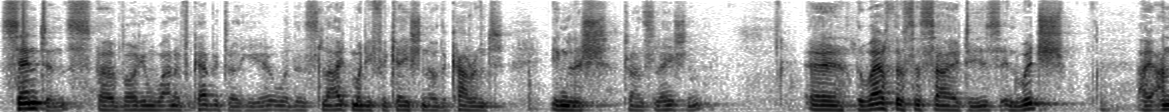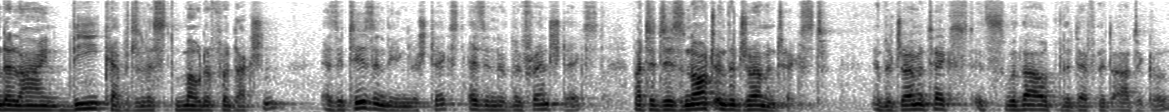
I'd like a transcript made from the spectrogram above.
sentence of volume one of Capital here with a slight modification of the current English translation. Uh, the wealth of societies in which I underline the capitalist mode of production, as it is in the English text, as in the French text, but it is not in the German text. In the German text, it's without the definite article,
